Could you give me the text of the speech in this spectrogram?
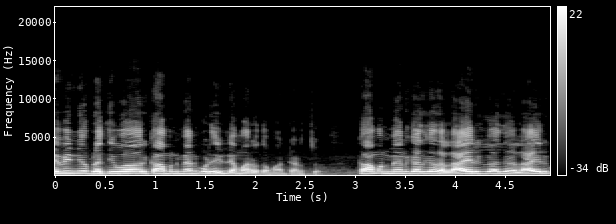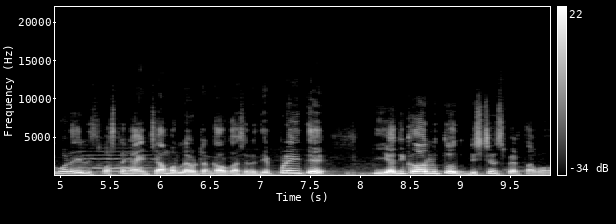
రెవెన్యూ ప్రతి వారు కామన్ మ్యాన్ కూడా వెళ్ళి ఎంఆర్ఓతో మాట్లాడచ్చు. కామన్ మ్యాన్ కాదు కదా లాయర్ కాదు లాయర్ కూడా వెళ్ళి స్పష్టంగా ఆయన ఛాంబర్లో ఇవ్వడానికి అవకాశం లేదు. ఎప్పుడైతే ఈ అధికారులతో డిస్టెన్స్ పెడతామో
